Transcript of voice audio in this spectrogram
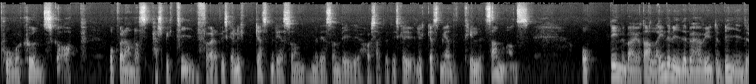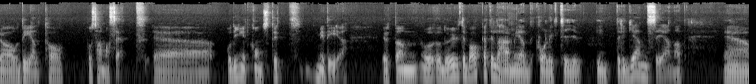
på vår kunskap och varandras perspektiv för att vi ska lyckas med det som, med det som vi har sagt att vi ska lyckas med tillsammans. Det innebär ju att alla individer behöver inte bidra och delta på samma sätt. Eh, och det är inget konstigt med det. Utan, och, och, då är vi tillbaka till det här med kollektiv intelligens igen. Att, eh,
